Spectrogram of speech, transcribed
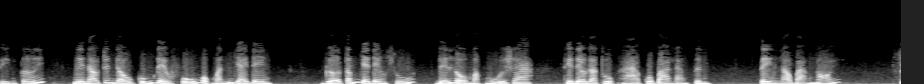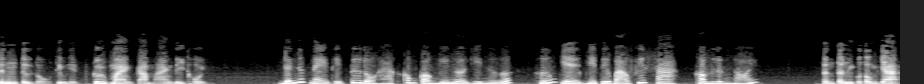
xiền tới. Người nào trên đầu cũng đều phủ một mảnh vải đen. Gỡ tấm vải đen xuống để lộ mặt mũi ra thì đều là thuộc hạ của ba lãng tinh. Tiền lão bản nói. Xin tư đồ thiếu hiệp cứ mang cả mạng đi thôi. Đến nước này thì tư đồ hạt không còn nghi ngờ gì nữa, hướng về Di Tiểu Bảo phía xa, không lưng nói. Tình tình của tôn giá,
